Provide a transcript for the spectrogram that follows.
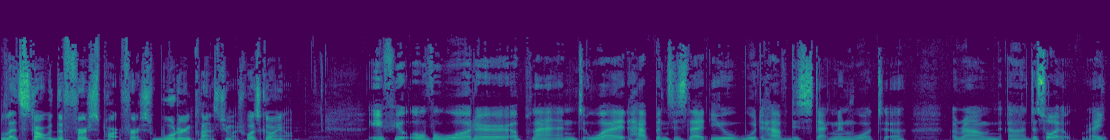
Let's start with the first part first. Watering plants too much. What's going on? If you overwater a plant, what happens is that you would have this stagnant water around uh, the soil, right?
